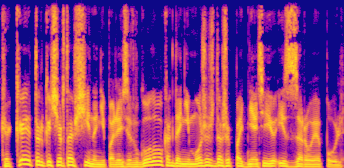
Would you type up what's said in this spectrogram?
Какая только чертовщина не полезет в голову, когда не можешь даже поднять ее из зароя пуль.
